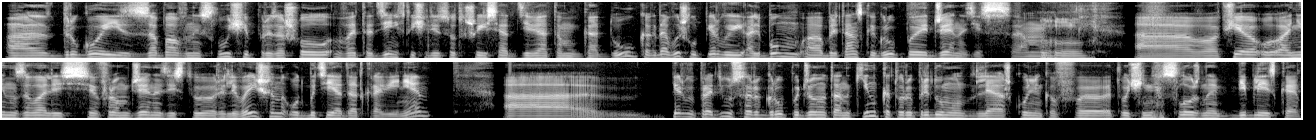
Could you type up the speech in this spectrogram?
А другой забавный случай произошел в этот день, в 1969 году, когда вышел первый альбом а, британской группы Genesis. Угу. А вообще они назывались From Genesis to Revelation, от бытия до откровения. А первый продюсер группы Джонатан Кинг, который придумал для школьников э, это очень сложное библейское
